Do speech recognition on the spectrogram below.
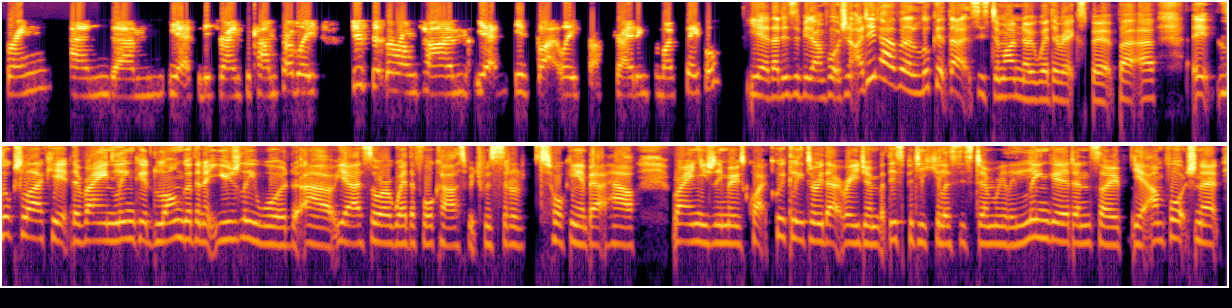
spring and um, yeah, for this rain to come probably just at the wrong time, yeah, is slightly frustrating for most people. Yeah, that is a bit unfortunate. I did have a look at that system. I'm no weather expert, but uh, it looked like it the rain lingered longer than it usually would. Uh, yeah, I saw a weather forecast which was sort of talking about how rain usually moves quite quickly through that region, but this particular system really lingered, and so yeah, unfortunate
